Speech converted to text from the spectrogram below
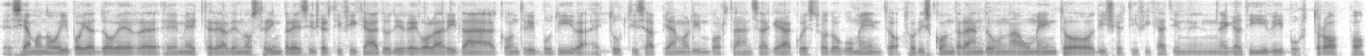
eh, siamo noi poi a dover emettere alle nostre imprese il certificato di regolarità contributiva e tutti sappiamo l'importanza che ha questo documento. Sto riscontrando un aumento di certificati negativi purtroppo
